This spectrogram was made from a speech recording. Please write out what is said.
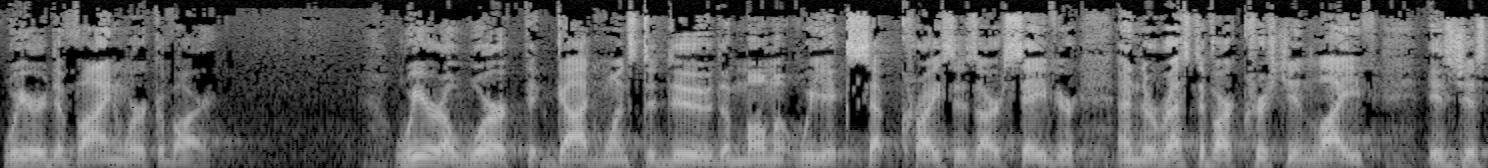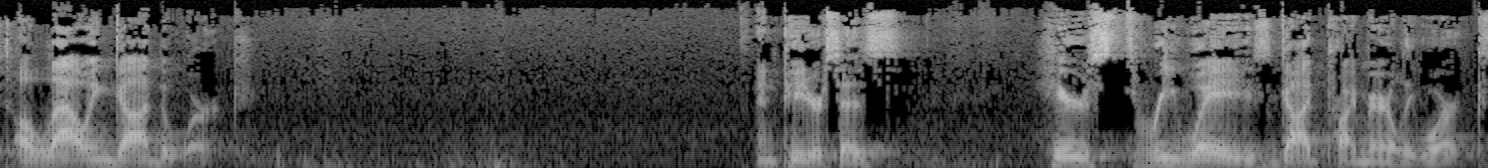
we are a divine work of art. We are a work that God wants to do the moment we accept Christ as our Savior. And the rest of our Christian life is just allowing God to work. And Peter says, here's three ways God primarily works.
